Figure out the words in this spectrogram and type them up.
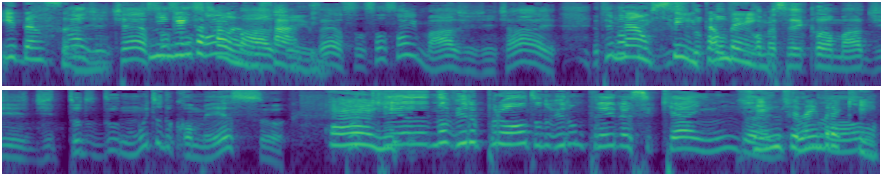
E dançando? Ah, gente, é, só, Ninguém são tá só falando, imagens, sabe? é, são, são só imagens, gente. Ai, eu tenho uma Não, preguiça sim, do povo também. que começa a reclamar de, de tudo, do- muito do começo, É, porque e, não viram pronto, não viram um trailer sequer ainda. Gente, então lembra não. que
